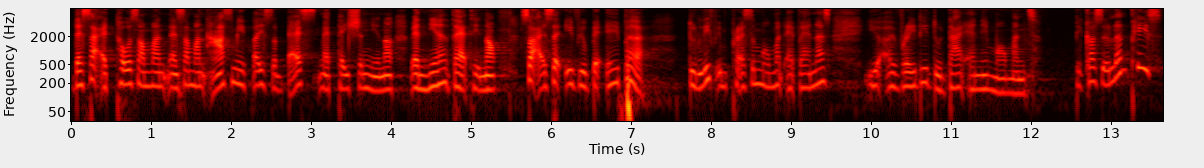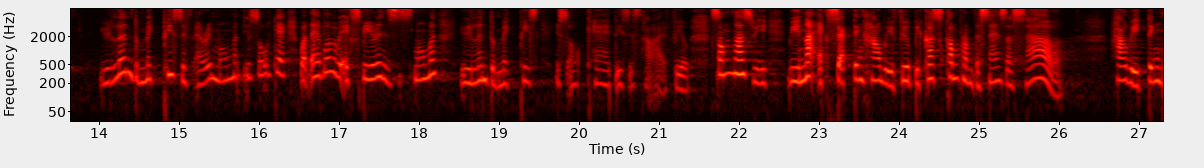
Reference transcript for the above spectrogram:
That's why I told someone, and someone asked me what is the best meditation, you know, when near that, you know. So I said, if you be able to live in present moment awareness, you are ready to die any moment. Because you learn peace. You learn to make peace with every moment. It's okay. Whatever we experience this moment, you learn to make peace. It's okay. This is how I feel. Sometimes we, we're not accepting how we feel because come from the sense of self how we think,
